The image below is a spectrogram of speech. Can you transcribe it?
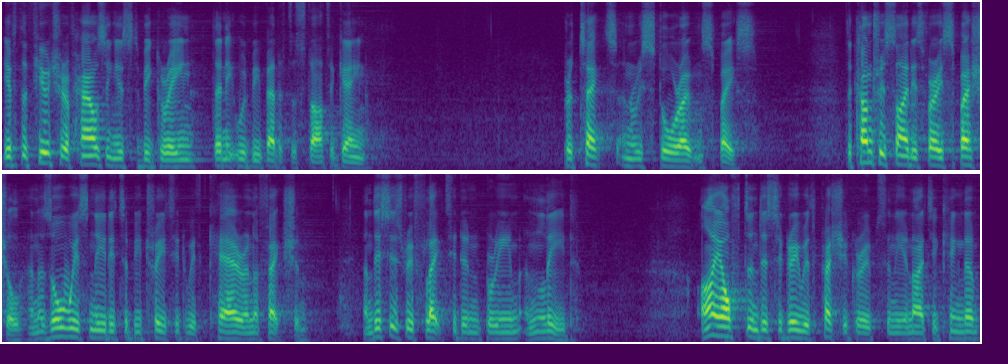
If the future of housing is to be green, then it would be better to start again. Protect and restore open space. The countryside is very special and has always needed to be treated with care and affection, and this is reflected in BREEAM and LEED. I often disagree with pressure groups in the United Kingdom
